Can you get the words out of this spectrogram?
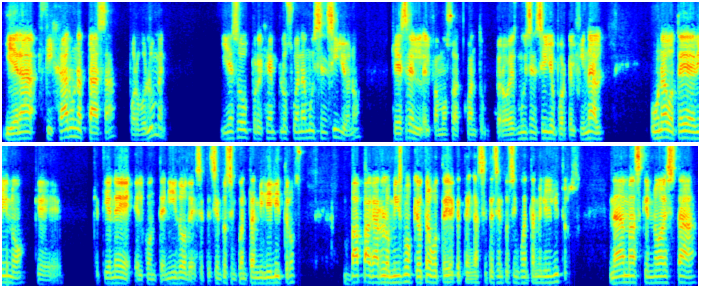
Y era fijar una tasa por volumen. Y eso, por ejemplo, suena muy sencillo, ¿no? Que es el, famoso ad quantum, pero es muy sencillo porque al final una botella de vino que, que tiene el contenido de 750 mililitros va a pagar lo mismo que otra botella que tenga 750 mililitros. Nada más que no está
